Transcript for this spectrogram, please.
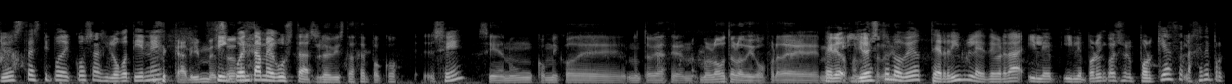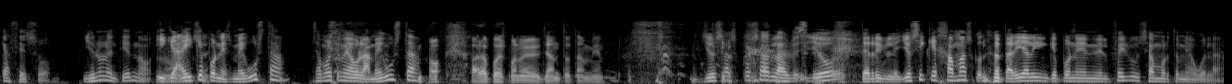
Yo este tipo de cosas y luego tiene Karim, eso 50 me gustas. Lo he visto hace poco. ¿Sí? Sí, en un cómico de... No te voy a decir... nombre, Luego te lo digo, fuera de... Pero yo esto digo. lo veo terrible, de verdad, y le, y le ponen cosas. ¿Por qué hace la gente por qué hace eso? Yo no lo entiendo. Y No, que ahí no que sé. pones, me gusta. Se ha muerto mi abuela, me gusta. No, ahora puedes poner el llanto también. Yo esas cosas las veo, yo terrible. Yo sí que jamás contrataría a alguien que pone en el Facebook se ha muerto mi abuela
